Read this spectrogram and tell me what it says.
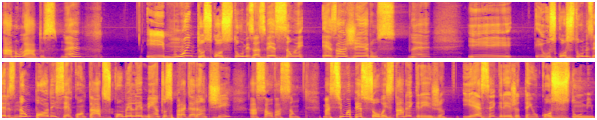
anulados, né? E muitos costumes, às vezes, são exageros. Né? E, e os costumes, eles não podem ser contados como elementos para garantir a salvação. Mas se uma pessoa está na igreja e essa igreja tem o costume,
